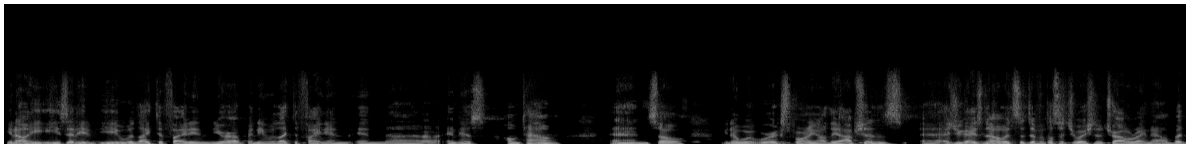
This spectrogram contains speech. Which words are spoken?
you know he he said he he would like to fight in Europe, and he would like to fight in in uh, in his hometown, and so you know we're, we're exploring all the options. Uh, as you guys know, it's a difficult situation to travel right now, but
